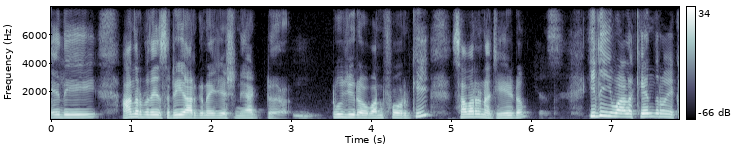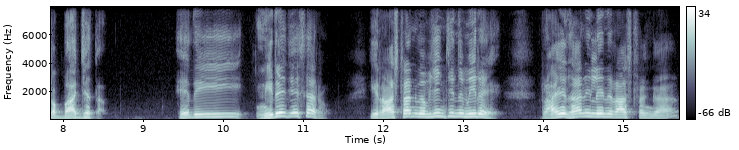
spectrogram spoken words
ఇది Andhra Pradesh reorganisation act two zero one ఫోర్కి సవరణ చేయడం. ఇది ఇవాళ కేంద్రం యొక్క బాధ్యత. ఏది? మీరే చేశారు. ఈ రాష్ట్రాన్ని విభజించింది మీరే. రాజధాని లేని రాష్ట్రంగా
